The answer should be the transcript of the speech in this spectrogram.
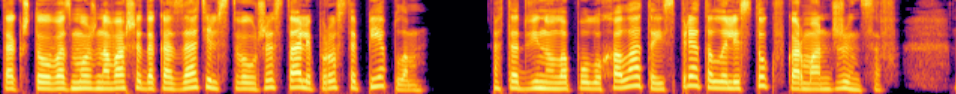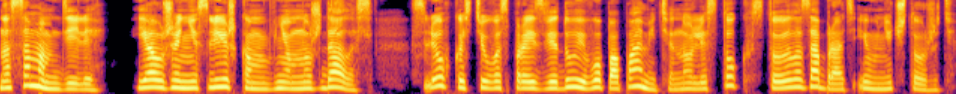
Так что, возможно, ваши доказательства уже стали просто пеплом. Отодвинула полу халата и спрятала листок в карман джинсов. На самом деле, я уже не слишком в нем нуждалась. С легкостью воспроизведу его по памяти, но листок стоило забрать и уничтожить.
